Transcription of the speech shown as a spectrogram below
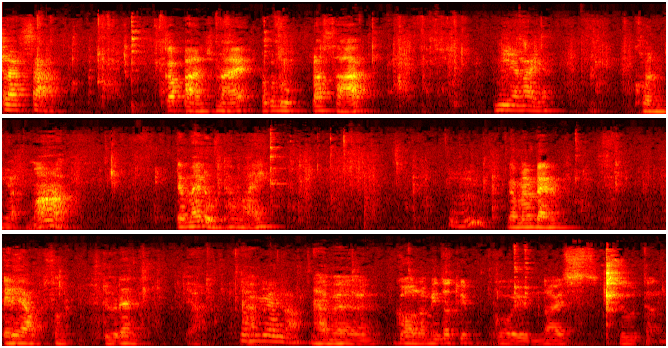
ปราสาทก็ปานใช่ไหมแล้วก็ดูปราสาทมีอะไรอะค นเยอะมากแต่ไม่รู้ทำไมอืมแต่มันเป็น elev som student Yeah. โรงเรียนเหรอ Have a galamiddag typ. Gå i nice suit and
